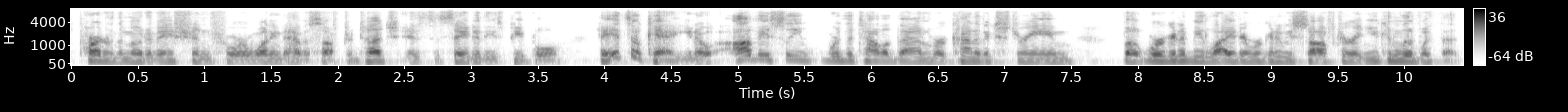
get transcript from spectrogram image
part of the motivation for wanting to have a softer touch is to say to these people, hey, it's okay. You know, obviously we're the Taliban, we're kind of extreme, but we're going to be lighter, we're going to be softer, and you can live with it.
